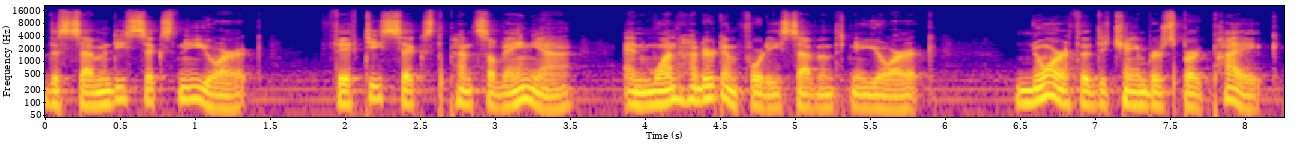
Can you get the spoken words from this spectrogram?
the 76th New York, 56th Pennsylvania, and 147th New York, north of the Chambersburg Pike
